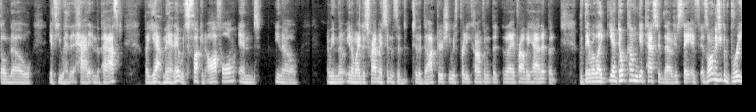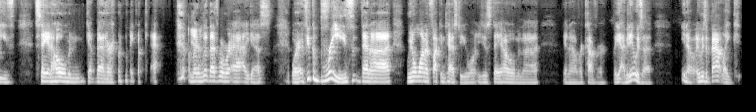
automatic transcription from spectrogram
they'll know if you had had it in the past. But yeah, man, it was fucking awful. And you know, I mean, the, you know, when I described my symptoms to, to, the doctor, she was pretty confident that, that I probably had it. But but they were like, yeah, don't come and get tested though. Just stay if, as long as you can breathe, stay at home and get better. I'm like, okay. I'm yeah. like, that's where we're at, I guess. Where if you can breathe, then uh, we don't want to fucking test you. You want you just stay home and uh, you know, recover. But yeah, I mean, it was a, you know, it was about like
